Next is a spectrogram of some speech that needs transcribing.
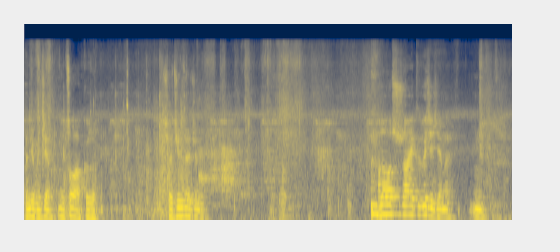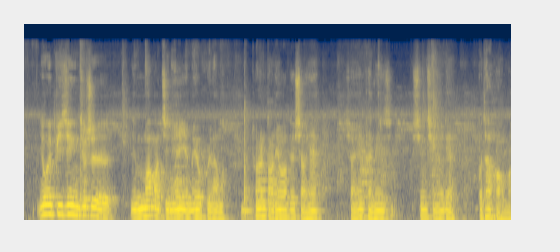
很久没见，你坐啊，哥哥。小军在这里。Hello，叔叔阿姨、哥哥姐姐们，嗯因为毕竟就是你们妈妈几年也没有回来嘛，突然打电话给小燕，小燕肯定是心情有点不太好嘛。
